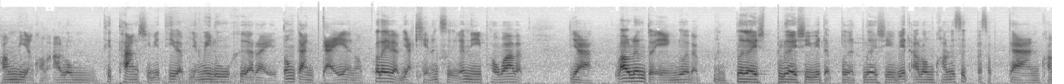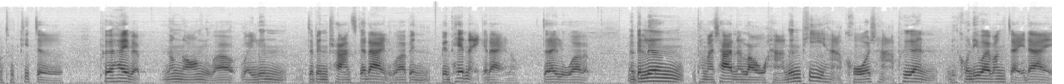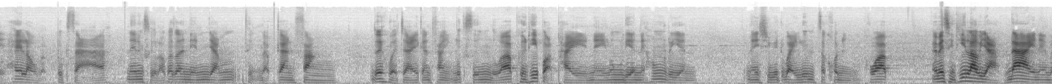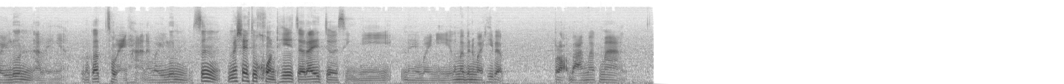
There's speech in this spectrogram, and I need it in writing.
ความเหวี่ยงความอารมณ์ทิศทางชีวิตที่แบบยังไม่รู้คืออะไร ต้องการไกด์อะเนาะก็เลยแบบอยากเขียนหนังสือเล่มนี้ เพราะว่าแบบอยาก เล่าเรื่องตัวเองด้วยแบบเหมือนเปลือยเปลือยชีวิตแบบเปิดเปลือยชีวิต อารมณ์ความรู้สึกประสบการณ์ ความทุกข์ที่เจอ เพื่อให้แบบน้องๆ หรือว่าวัยรุ่นจะเป็นทรานส์ก็ได้ หรือว่าเป็นเป็นเพศไหนก็ได้เนาะจะได้รู้ว่าแบบมันเป็นเรื่องธรรมชาตินะเราหารุ่นพี่หาโค้ชหาเพื่อน หรือคนที่ไว้วางใจได้ให้เราแบบปรึกษาในหนังสือเราก็จะเน้นย้ำถึงแบบการฟังด้วยหัวใจการฟังอย่างลึกซึ้ง หรือว่าพื้นที่ปลอดภัยในโรงเรียนในห้องเรียน ในชีวิตวัยรุ่นสักคนหนึ่ง เพราะว่ามันเป็นสิ่งที่เราอยากได้ในวัยรุ่นอะไรเงี้ยแล้วก็แสวงหาในวัยรุ่น ซึ่งไม่ใช่ทุกคนที่จะได้เจอสิ่งนี้ในวัยนี้ แล้วมันเป็นวัยที่แบบเปราะบางมาก ๆ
